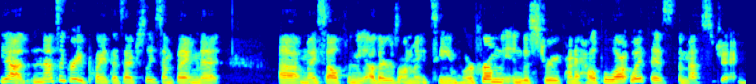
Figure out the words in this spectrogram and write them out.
yeah, and that's a great point. That's actually something that uh, myself and the others on my team who are from the industry kind of help a lot with is the messaging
